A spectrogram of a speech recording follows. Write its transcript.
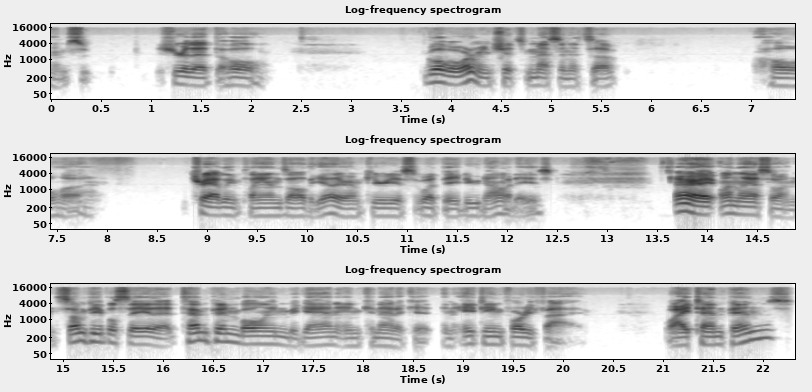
I'm sure that the whole global warming shit's messing its up. Whole uh, traveling plans altogether. I'm curious what they do nowadays. All right, one last one. Some people say that 10 pin bowling began in Connecticut in 1845. Why 10 pins?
